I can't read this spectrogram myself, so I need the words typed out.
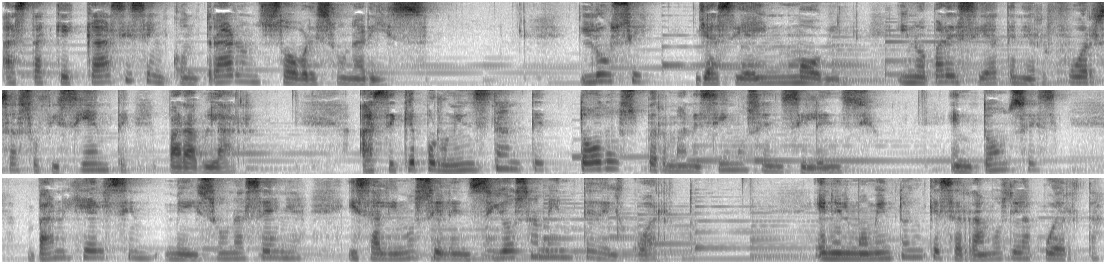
hasta que casi se encontraron sobre su nariz. Lucy yacía inmóvil y no parecía tener fuerza suficiente para hablar. Así que por un instante todos permanecimos en silencio. Entonces Van Helsing me hizo una seña y salimos silenciosamente del cuarto. En el momento en que cerramos la puerta,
